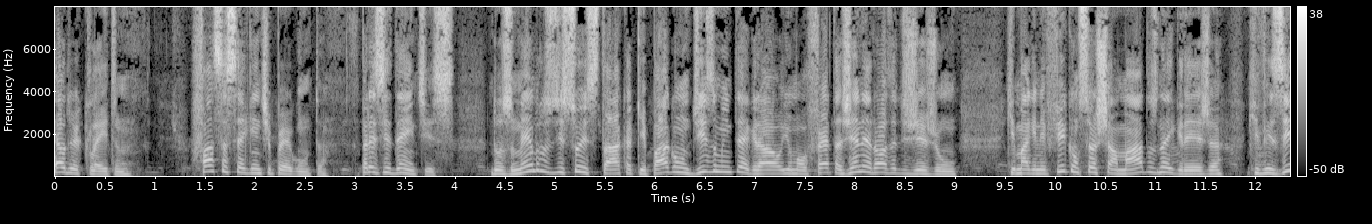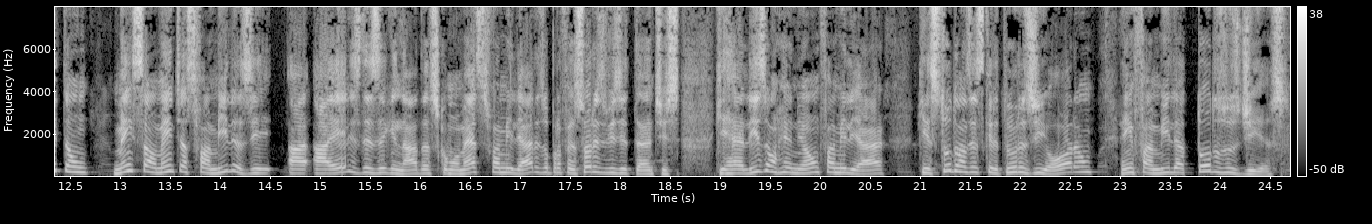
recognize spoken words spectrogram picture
Elder Clayton, faça a seguinte pergunta: Presidentes, dos membros de sua estaca que pagam um dízimo integral e uma oferta generosa de jejum, que magnificam seus chamados na igreja, que visitam mensalmente as famílias e a, a, eles designadas como mestres familiares ou professores visitantes, que realizam reunião familiar, que estudam as escrituras e oram em família todos os dias.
